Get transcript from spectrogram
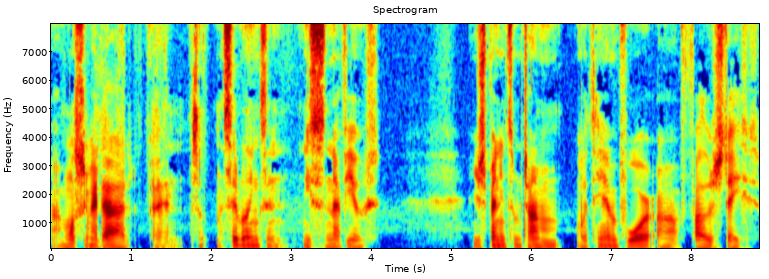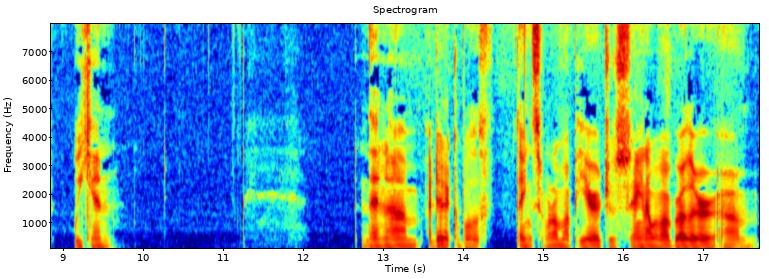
uh, mostly my dad and some my siblings and nieces and nephews. And just spending some time with him for uh, Father's Day weekend. Then um, I did a couple of things when I'm up here, just hanging out with my brother um,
